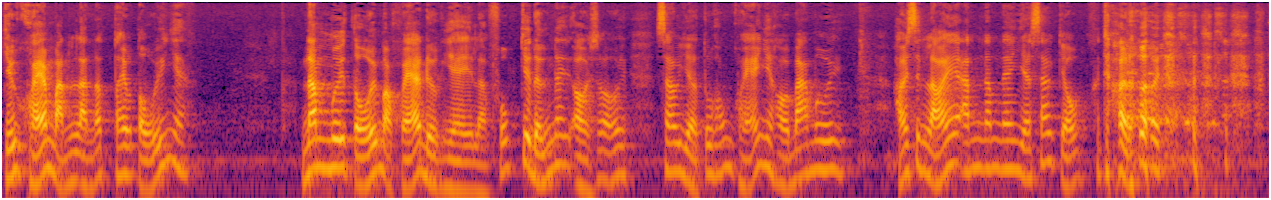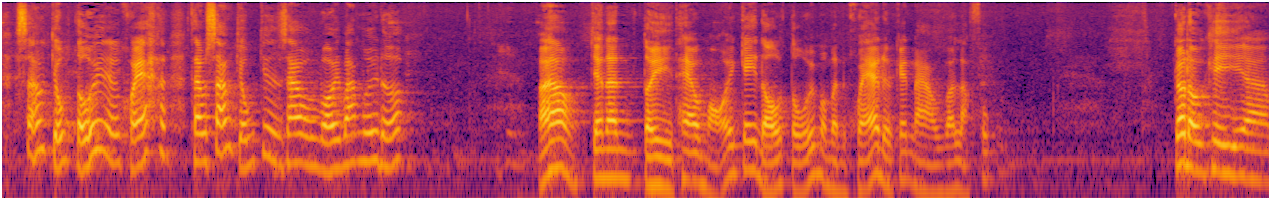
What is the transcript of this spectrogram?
Chữ khỏe mạnh là nó theo tuổi nha. 50 tuổi mà khỏe được về là phúc. Chứ đừng nói, Ôi sao ơi, Sao giờ tôi không khỏe như hồi 30 Hỏi xin lỗi, anh năm nay giờ 60 Trời ơi! 60 tuổi khỏe, Theo 60 chứ sao vội 30 được? Phải không? Cho nên tùy theo mỗi cái độ tuổi Mà mình khỏe được cái nào gọi là phúc. Có đôi khi à,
